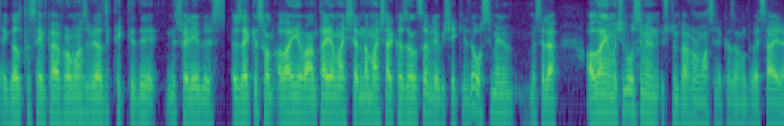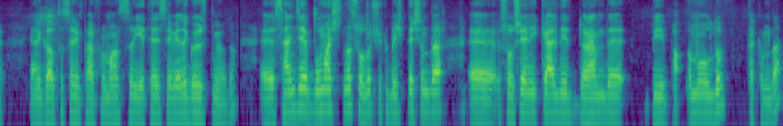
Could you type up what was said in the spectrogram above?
e, Galatasaray'ın performansı birazcık teklediğini söyleyebiliriz. Özellikle son Alanya ve Antalya maçlarında maçlar kazanılsa bile bir şekilde Osimhen'in mesela Alanya maçında Osimhen'in üstün performansıyla kazanıldı vesaire. Yani Galatasaray'ın performansı yeteri seviyede gözükmüyordu. E, sence bu maç nasıl olur? Çünkü Beşiktaş'ın da e, Solskjaer'in ilk geldiği dönemde bir patlama oldu takımda.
